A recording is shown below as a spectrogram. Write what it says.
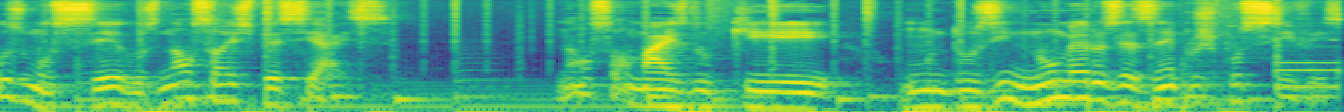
Os morcegos não são especiais não são mais do que um dos inúmeros exemplos possíveis.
